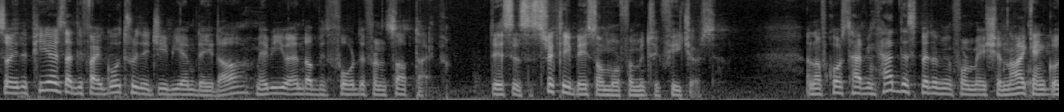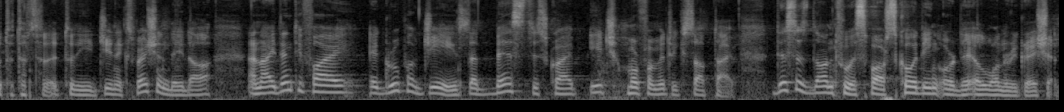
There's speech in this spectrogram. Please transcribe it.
So it appears that if I go through the GBM data, maybe you end up with four different subtypes. This is strictly based on morphometric features. And of course, having had this bit of information, I can go to, the, to the gene expression data and identify a group of genes that best describe each morphometric subtype. This is done through sparse coding or the L1 regression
